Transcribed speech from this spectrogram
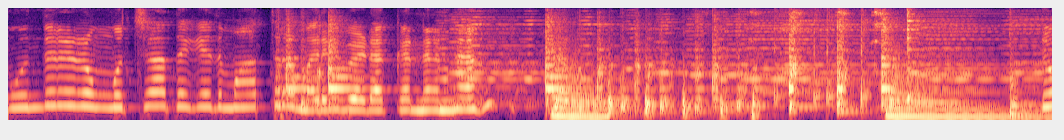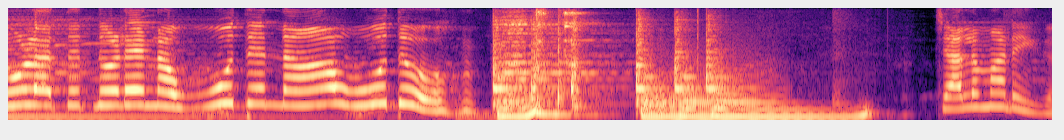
ಮುಂದಿನ ಮುಚ್ಚ ತೆಗೆದು ಮಾತ್ರ ಮರಿಬೇಡಕ್ಕ ನನ್ನ ಧೂಳ ಹತ್ತತ್ ನೋಡೆ, ನಾ ಊದೆನ್ನ ಊದು. ಚಾಲು ಮಾಡಿ ಈಗ?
